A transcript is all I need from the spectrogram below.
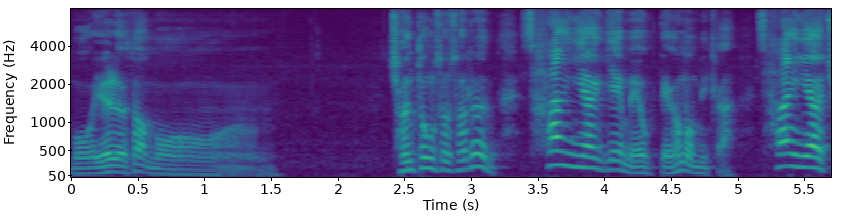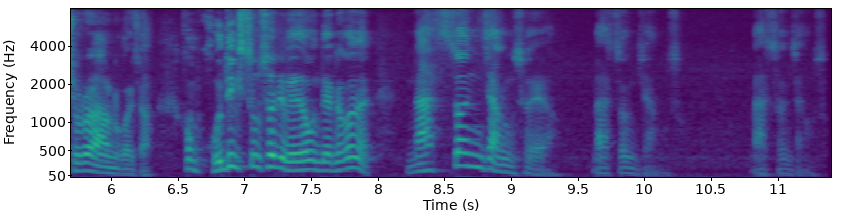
뭐 예를 들어서 뭐 전통 소설은 사랑 이야기에 매혹되가 뭡니까? 사랑 이야기 주로 나오는 거죠. 그럼 고딕 소설이 매혹되는 거는 낯선 장소예요. 낯선 장소. 낯선 장소.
